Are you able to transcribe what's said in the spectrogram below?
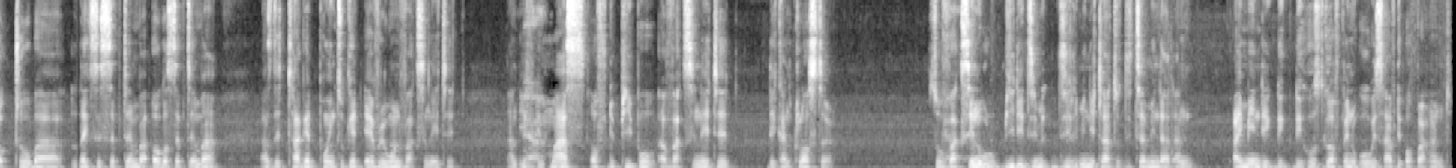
October, let's say September, August, September, as the target point to get everyone vaccinated. And if yeah. a mass of the people are vaccinated, they can cluster. So yeah. vaccine will be the delimiter to determine that. And I mean, the, the, the host government will always have the upper hand.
